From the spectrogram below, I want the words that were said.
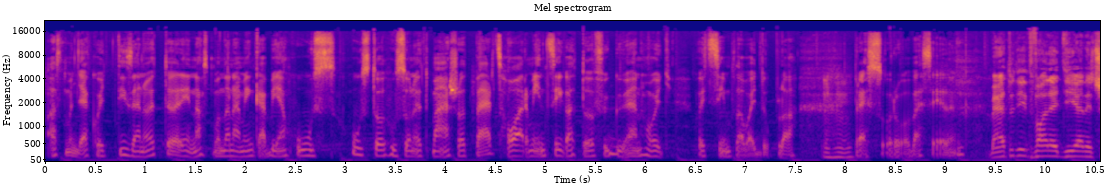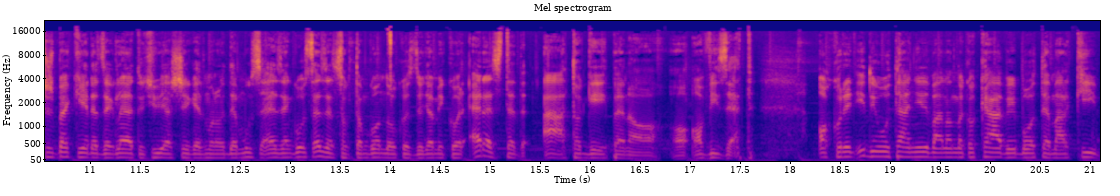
azt mondják, hogy 15-től, én azt mondanám inkább ilyen 20, 20-tól 25 másodperc, 30-ig attól függően, hogy, hogy szimpla vagy dupla uh-huh. presszóról beszélünk. Mert hogy itt van egy ilyen, és most bekérdezek, lehet, hogy hülyeséget mondok, de muszáj ezen, ezen szoktam gondolkozni, hogy amikor ereszted át a gépen a, a, a vizet, akkor egy idő után nyilván annak a kávéból te már ki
